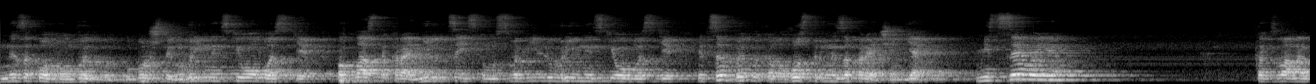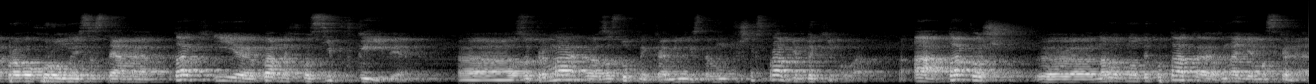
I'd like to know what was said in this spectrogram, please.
незаконному видобутку бурштину в Рівненській області, покласти край міліцейському свавіллю в Рівненській області, і це викликало гостре незаперечень як місцевої так званої правоохоронної системи, так і певних осіб в Києві, Е, зокрема заступника міністра внутрішніх справ Євдокімова, а також е, народного депутата Геннадія Москаля.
